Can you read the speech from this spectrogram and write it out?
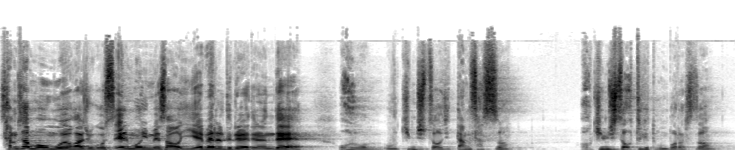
삼삼오오 모여가지고 셀 모임에서 예배를 드려야 되는데, 어, 우리 김집사 어디 땅 샀어? 어, 김집사 어떻게 돈 벌었어?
